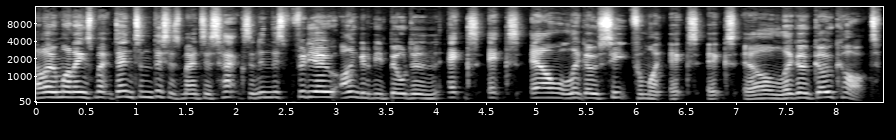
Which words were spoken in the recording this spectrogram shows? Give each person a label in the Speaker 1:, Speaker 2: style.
Speaker 1: Hello, my name's Matt Denton, this is Mantis Hacks, and in this video I'm going to be building an XXL Lego seat for my XXL Lego go-kart.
